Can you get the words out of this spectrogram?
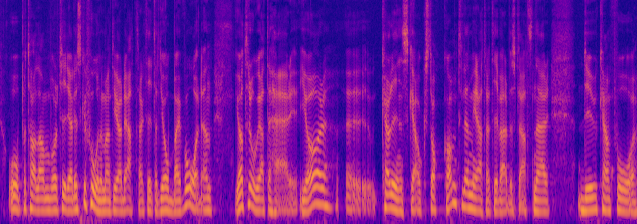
Och på tal om vår tidigare diskussion om att göra det attraktivt att jobba i vården. Jag tror ju att det här gör eh, Karolinska och Stockholm till en mer attraktiv arbetsplats när du kan få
